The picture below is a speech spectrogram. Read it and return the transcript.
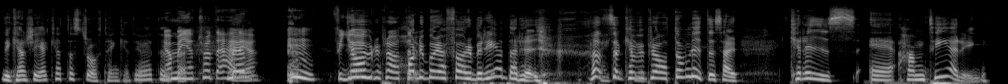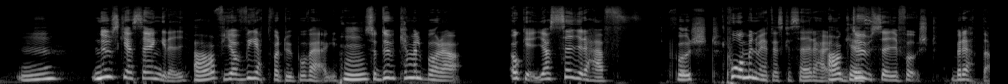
Det kanske är katastroftänket, jag vet inte. Ja, men jag tror att det är Men det. För jag Hur pratar... har du börjat förbereda dig? alltså, kan vi prata om lite så här krishantering? Eh, hantering? Nu ska jag säga en grej, Ja. för jag vet vart du är på väg. Så du kan väl bara... Okej, jag säger det här. Först. Påminn mig att jag ska säga det här. Okej. Du säger först. Berätta.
